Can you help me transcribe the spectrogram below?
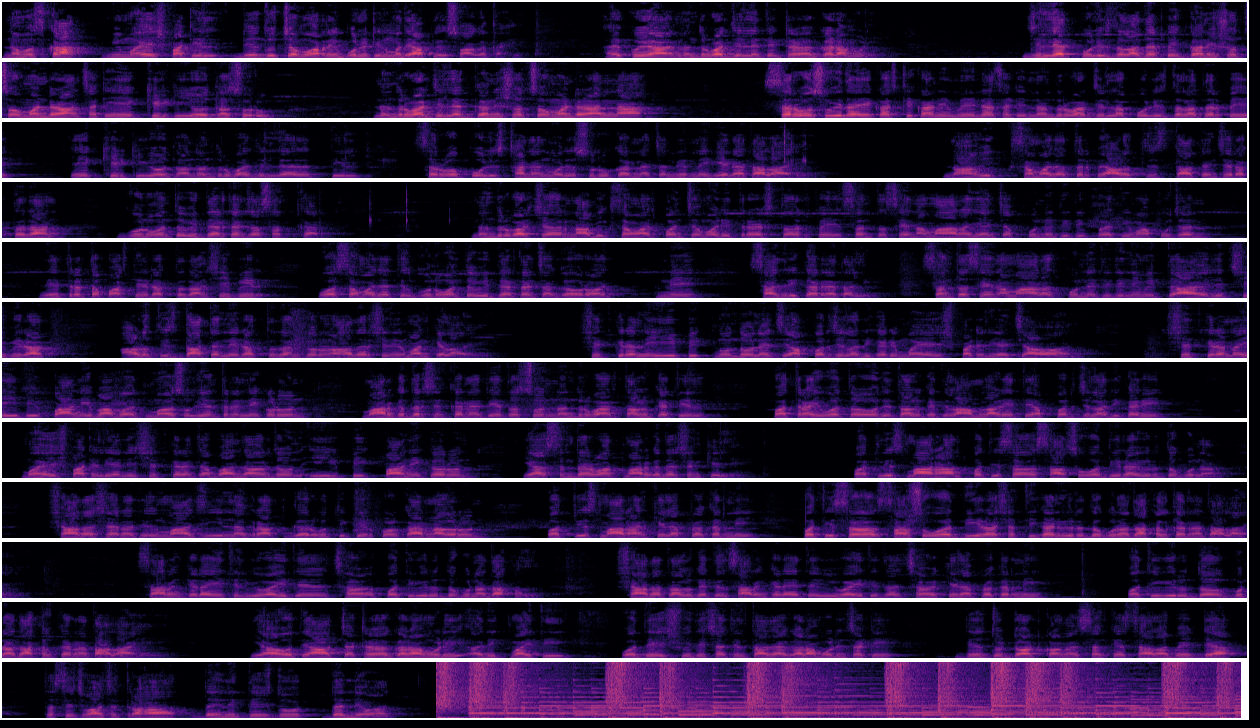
नमस्कार मी महेश पाटील देजूच्या मॉर्निंग बुलेटिनमध्ये आपले स्वागत आहे. ऐकूया नंदुरबार जिल्ह्यातील ठळक घडामोडी. जिल्ह्यात पोलीस दलातर्फे गणेशोत्सव मंडळांसाठी एक खिडकी योजना सुरू. नंदुरबार जिल्ह्यात गणेशोत्सव मंडळांना सर्व सुविधा एकाच ठिकाणी मिळण्यासाठी नंदुरबार जिल्हा पोलीस दलातर्फे एक खिडकी योजना नंदुरबार जिल्ह्यातील सर्व पोलीस ठाण्यांमध्ये सुरू करण्याचा निर्णय घेण्यात आला आहे. नाविक समाजातर्फे अडतीस दात्यांचे रक्तदान गुणवंत विद्यार्थ्यांचा सत्कार. नंदुरबार शहर नाभिक समाज पंचमढी ट्रस्टतर्फे संत सेना महाराज यांच्या पुण्यतिथी प्रतिमा पूजन नेत्र तपासणी रक्तदान शिबिर व समाजातील गुणवंत विद्यार्थ्यांच्या गौरवाने साजरी करण्यात आली. संत सेना महाराज पुण्यतिथीनिमित्त आयोजित शिबिरात अडतीस दात्यांनी रक्तदान करून आदर्श निर्माण केला आहे. शेतकऱ्यांनी ई पीक नोंदवण्याचे अप्पर जिल्हाधिकारी महेश पाटील यांचे आवाहन. शेतकऱ्यांना ई पीक पाहणीबाबत महसूल यंत्रणेकडून मार्गदर्शन करण्यात येत असून नंदुरबार तालुक्यातील पथराई व तळोदी तालुक्यातील आमलाड येथे अप्पर जिल्हाधिकारी महेश पाटील यांनी शेतकऱ्यांच्या बांधावर जाऊन ई पीक पाहणी करून या संदर्भात मार्गदर्शन केले. पत्नीस मारहाण पतीसह सासू व दिराविरुद्ध गुन्हा. शहादा शहरातील माजी नगरात घरगुती किरकोळ कारणावरून पत्नीस मारहाण केल्याप्रकरणी पतीसह सासू व दीर अशा तिघांविरुद्ध गुन्हा दाखल करण्यात आला आहे. सारंगखेडा येथील विवाहिते छ पतीविरुद्ध गुन्हा दाखल शहादा तालुक्यातील सारंगखेडा येथे विवाहितेचा छळ केल्याप्रकरणी पतीविरुद्ध गुन्हा दाखल करण्यात आला आहे. या होत्या आजच्या ठळक घडामोडी अधिक माहिती व देश विदेशातील ताज्या घडामोडींसाठी देशदूत डॉट कॉम या संकेतस्थळाला भेट द्या. तसेच वाचत रहा दैनिक देशदूत. धन्यवाद.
